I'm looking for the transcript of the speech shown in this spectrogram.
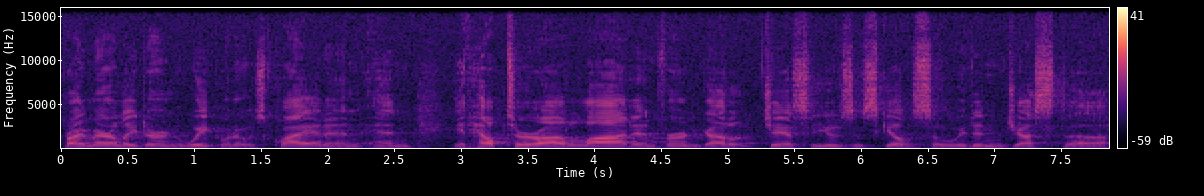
primarily during the week when it was quiet, and, and it helped her out a lot, and Vern got a chance to use his skills. So we didn't just, uh,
